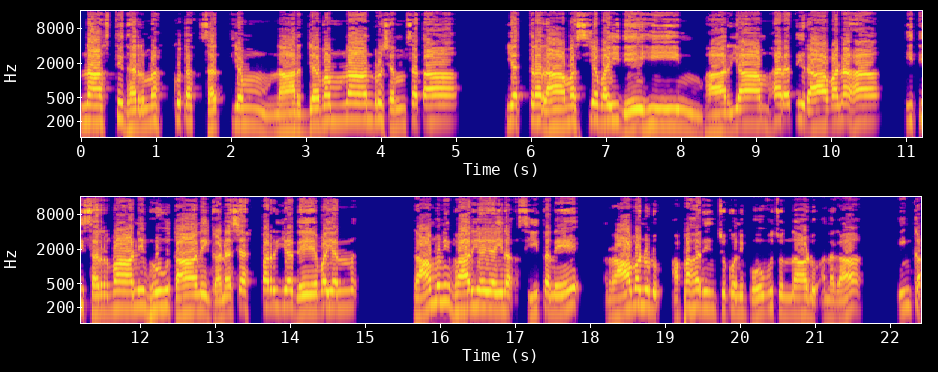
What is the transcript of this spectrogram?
నాస్తి ధర్మ కుత సత్యం నార్జవం నానృశంసత ఎత్ర రామస్య వైదేహీం భార్యాం హరతి రావణ ఇది సర్వాణి భూతాని గణశ పర్యదేవయన్. రాముని భార్య అయిన సీతనే రావణుడు అపహరించుకొని పోవుచున్నాడు అనగా ఇంక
